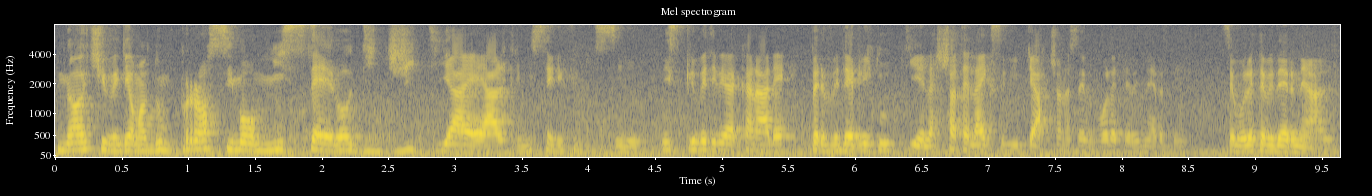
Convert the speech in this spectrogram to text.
noi ci vediamo ad un prossimo mistero di GTA e altri misteri fighissimi. Iscrivetevi al canale per vederli tutti e lasciate like se vi piacciono se volete, venerne, se volete vederne altri.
